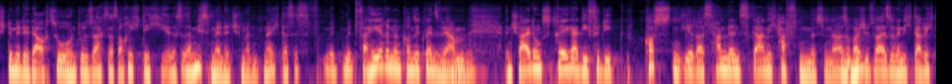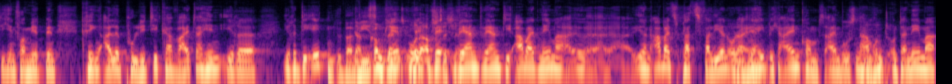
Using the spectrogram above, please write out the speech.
stimme dir da auch zu und du sagst das auch richtig, das ist ein Missmanagement. Nicht? Das ist mit, mit verheerenden Konsequenzen. Wir mhm. haben Entscheidungsträger, die für die Kosten ihres Handelns gar nicht haften müssen. Also mhm. beispielsweise, wenn ich da richtig informiert bin, kriegen alle Politiker weiterhin ihre, ihre Diäten überwiesen, ja, komplett, ohne Abstriche. während, während die Arbeitnehmer äh, ihren Arbeitsplatz verlieren oder mhm. erhebliche Einkommenseinbußen haben mhm. und Unternehmer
